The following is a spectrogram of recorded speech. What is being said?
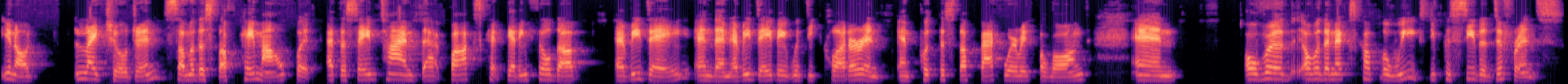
you know, like children, some of the stuff came out, but at the same time, that box kept getting filled up every day. And then every day they would declutter and, and put the stuff back where it belonged. And over, over the next couple of weeks, you could see the difference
